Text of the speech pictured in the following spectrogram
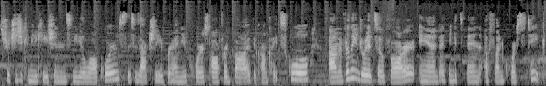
Strategic Communications Media Law course. This is actually a brand new course offered by the Cronkite School. Um, I've really enjoyed it so far and I think it's been a fun course to take.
